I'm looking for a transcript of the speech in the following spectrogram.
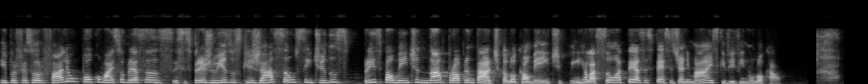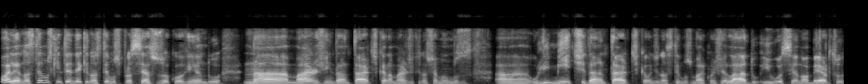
E professor, fale um pouco mais sobre essas, esses prejuízos que já são sentidos principalmente na própria Antártica, localmente, em relação até às espécies de animais que vivem no local. Olha, nós temos que entender que nós temos processos ocorrendo na margem da Antártica, na margem que nós chamamos ah, o limite da Antártica, onde nós temos mar congelado e o oceano aberto.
